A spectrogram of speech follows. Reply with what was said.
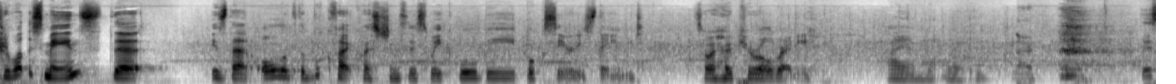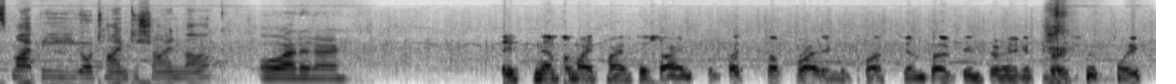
so what this means that is that all of the book fight questions this week will be book series themed. So I hope you're all ready. I am not ready. No. This might be your time to shine, Mark. Or I don't know. It's never my time to shine. Since I stopped writing the questions, I've been doing atrociously.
